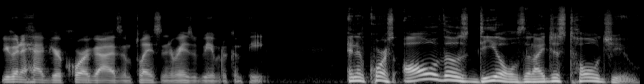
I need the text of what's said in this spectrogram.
you're going to have your core guys in place and the Rays will be able to compete. And of course, all of those deals that I just told you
